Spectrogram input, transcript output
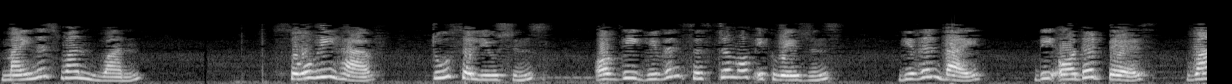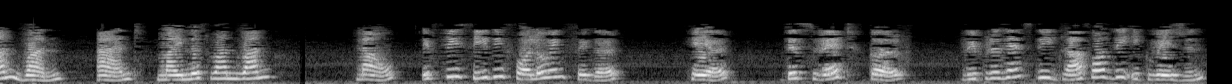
minus 1 1. So we have two solutions of the given system of equations given by the ordered pairs 1 1 and minus 1 1. Now if we see the following figure here this red curve represents the graph of the equation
